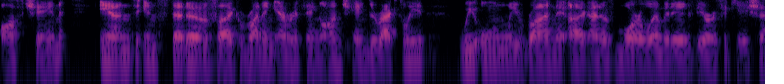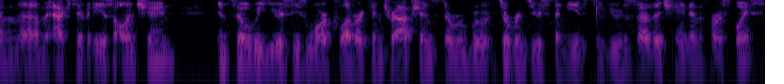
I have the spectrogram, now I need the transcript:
off chain. And instead of like running everything on chain directly we only run uh, kind of more limited verification um, activities on chain and so we use these more clever contraptions to remove to reduce the need to use uh, the chain in the first place.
